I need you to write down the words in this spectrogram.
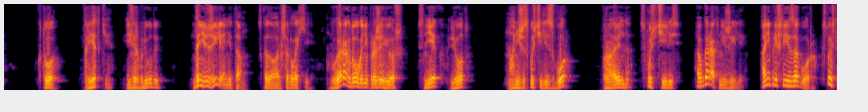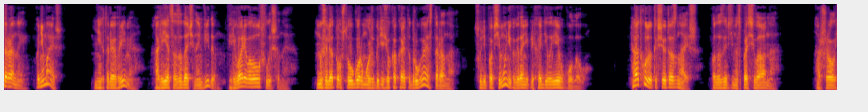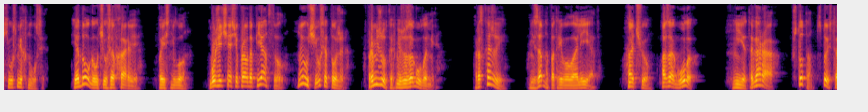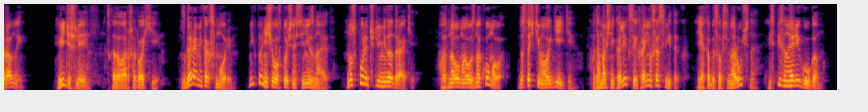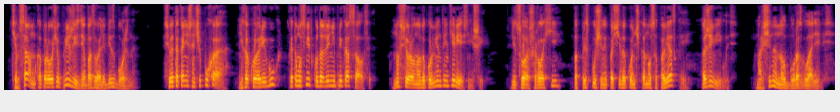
«Кто?» «Предки и верблюды». «Да не жили они там», – сказал Аршарлахи. «В горах долго не проживешь. Снег, лед, но они же спустились с гор. Правильно, спустились. А в горах не жили. Они пришли из-за гор, с той стороны, понимаешь? Некоторое время Алия с озадаченным видом переваривала услышанное. Мысль о том, что у гор может быть еще какая-то другая сторона, судя по всему, никогда не приходила ей в голову. «А откуда ты все это знаешь?» – подозрительно спросила она. Аршалахи усмехнулся. «Я долго учился в Харви», – пояснил он. «Большей частью, правда, пьянствовал, ну и учился тоже. В промежутках между загулами. Расскажи. Внезапно потребовала Алият. О чем? О загулах? Нет, о горах. Что там, с той стороны? Видишь ли, сказал Аршерлахи, с горами как с морем. Никто ничего в точности не знает, но спорят чуть ли не до драки. Одного моего знакомого, досточтимого гейки, в домашней коллекции хранился свиток, якобы собственноручно, исписанный Оригугом, тем самым, которого еще при жизни обозвали безбожным. Все это, конечно, чепуха. Никакой Оригук к этому свитку даже не прикасался. Но все равно документ интереснейший. Лицо Шерлахи, под приспущенной почти до кончика носа повязкой, оживилось. Морщины на лбу разгладились.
